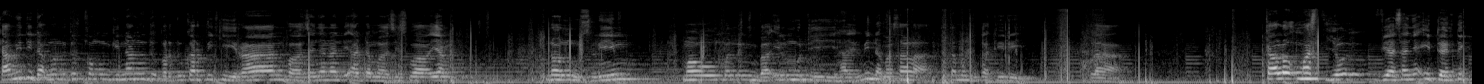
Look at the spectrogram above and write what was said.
Kami tidak menutup kemungkinan untuk bertukar pikiran bahwasanya nanti ada mahasiswa yang non muslim mau menimba ilmu di HMI tidak masalah kita membuka diri. Lah kalau Mas Dio biasanya identik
